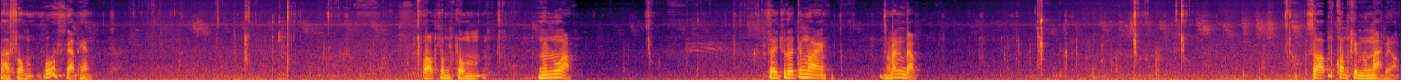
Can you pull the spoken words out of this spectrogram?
ปลาสมโอ้แสบแห้งออกสมสมๆนัวๆใส่ชูรสจังหน่อย มันแบบ สอบความเค็มลงมาพี่น้อง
